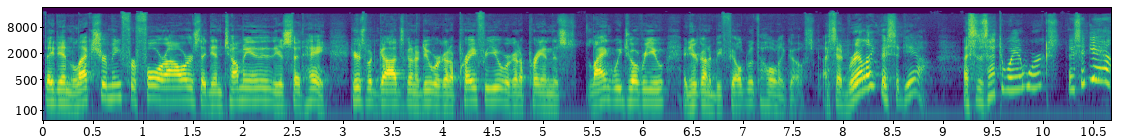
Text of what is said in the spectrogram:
They didn't lecture me for four hours. They didn't tell me anything. They just said, hey, here's what God's going to do. We're going to pray for you. We're going to pray in this language over you, and you're going to be filled with the Holy Ghost. I said, really? They said, yeah. I said, is that the way it works? They said, yeah,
